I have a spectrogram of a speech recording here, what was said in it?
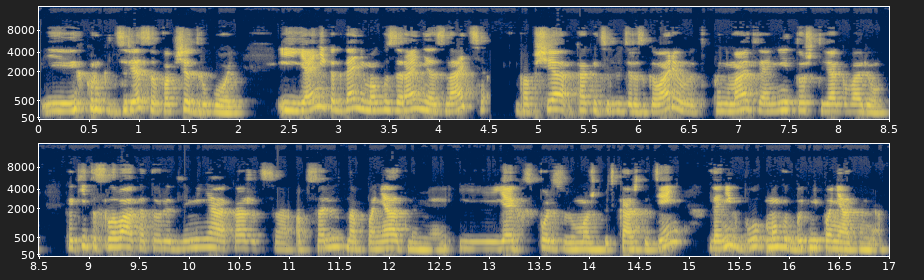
И их круг интересов вообще другой. И я никогда не могу заранее знать вообще, как эти люди разговаривают, понимают ли они то, что я говорю. Какие-то слова, которые для меня кажутся абсолютно понятными, и я их использую, может быть, каждый день, для них могут быть непонятными.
